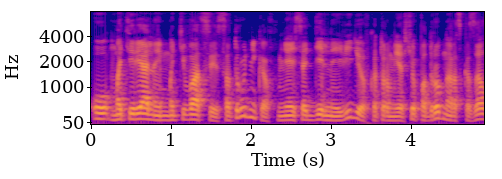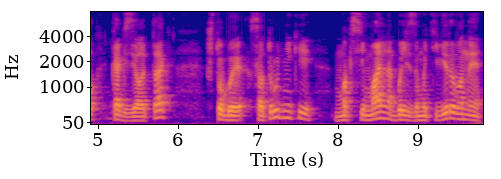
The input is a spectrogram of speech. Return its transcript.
о материальной мотивации сотрудников. У меня есть отдельное видео, в котором я все подробно рассказал, как сделать так, чтобы сотрудники максимально были замотивированы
